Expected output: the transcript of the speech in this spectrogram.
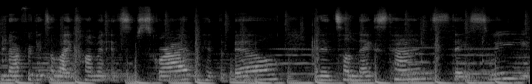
Do not forget to like, comment, and subscribe and hit the bell. And until next time, stay sweet.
